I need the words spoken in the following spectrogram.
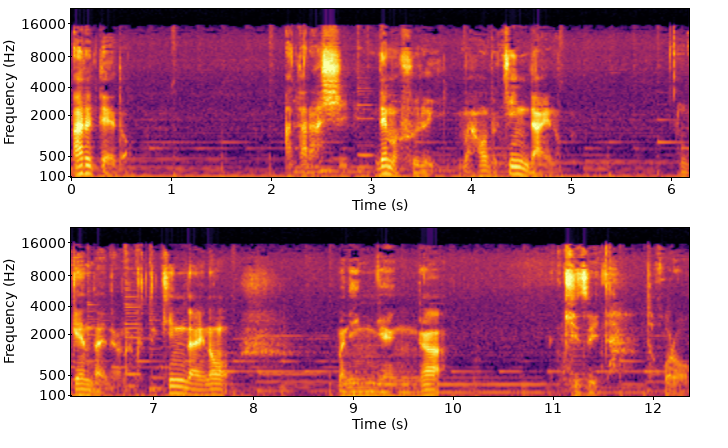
ある程度新しい。でも古い。まあほんと近代の現代ではなくて近代の、まあ、人間が気づいたところ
